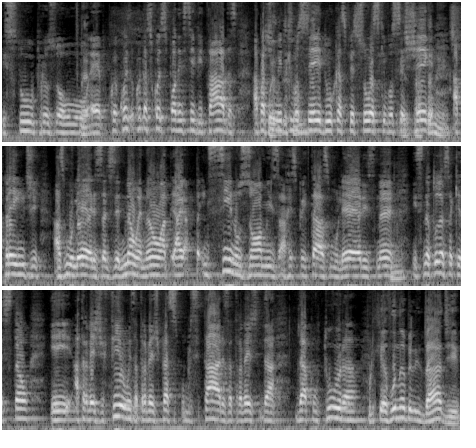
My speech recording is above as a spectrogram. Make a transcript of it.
estupros ou é. É, coisa, quantas coisas podem ser evitadas a partir do momento que você educa as pessoas, que você Exatamente. chega, aprende as mulheres a dizer não é não, a, a, ensina os homens a respeitar as mulheres, né? Uhum. Ensina toda essa questão e através de filmes, através de peças publicitárias, através da, da cultura. Porque a vulnerabilidade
